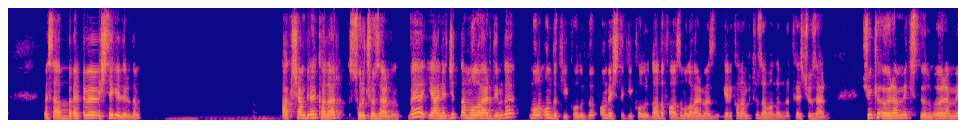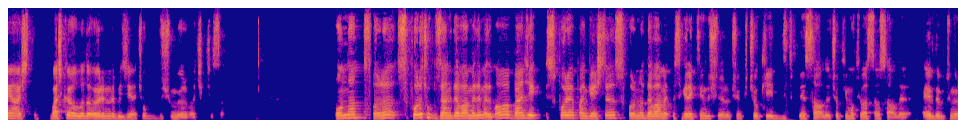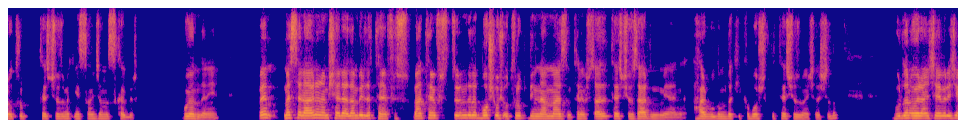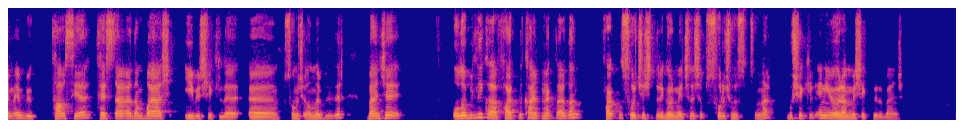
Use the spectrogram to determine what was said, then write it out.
Mesela ben eve 5'te gelirdim. Akşam 1'e kadar soru çözerdim. Ve yani cidden mola verdiğimde molam 10 dakika olurdu, 15 dakika olurdu. Daha da fazla mola vermezdim. Geri kalan bütün zamanlarımda test çözerdim. Çünkü öğrenmek istiyordum. Öğrenmeye açtım. Başka yolla da öğrenilebileceğini çok düşünmüyorum açıkçası. Ondan sonra spora çok düzenli devam edemedim ama bence spor yapan gençlerin sporuna devam etmesi gerektiğini düşünüyorum. Çünkü çok iyi disiplin sağlıyor, çok iyi motivasyon sağlıyor. Evde bütün gün oturup test çözmek insanın canını sıkabilir. Bu yönden iyi. Ve mesela en önemli şeylerden biri de teneffüs. Ben teneffüslerimde de boş boş oturup dinlenmezdim. Teneffüslerde test çözerdim yani. Her bulduğum dakika boşlukta test çözmeye çalışırdım. Buradan öğrenciye vereceğim en büyük tavsiye testlerden bayağı iyi bir şekilde e, sonuç alınabilir. Bence olabildiği kadar farklı kaynaklardan farklı soru çeşitleri görmeye çalışıp soru çözsünler. Bu şekil en iyi öğrenme şeklidir bence.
